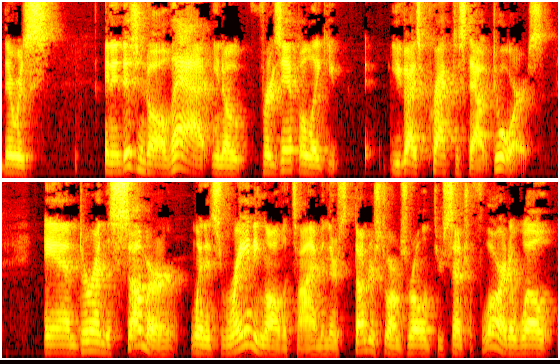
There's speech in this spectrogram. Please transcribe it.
there was, in addition to all that, you know, for example, like you you guys practiced outdoors. And during the summer, when it's raining all the time and there's thunderstorms rolling through Central Florida, well,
